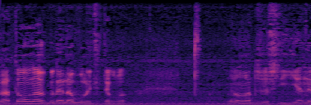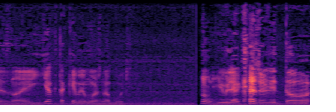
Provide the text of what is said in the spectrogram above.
Зато у нас буде на вулиці тепло. От же ж, я не знаю, як такими можна бути. Юля каже від того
